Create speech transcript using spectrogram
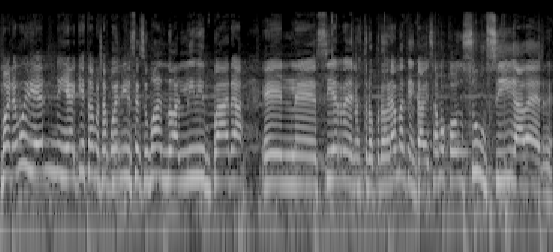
Bueno, muy bien, y aquí estamos, ya pueden irse sumando al living para el eh, cierre de nuestro programa que encabezamos con Susi. A ver,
